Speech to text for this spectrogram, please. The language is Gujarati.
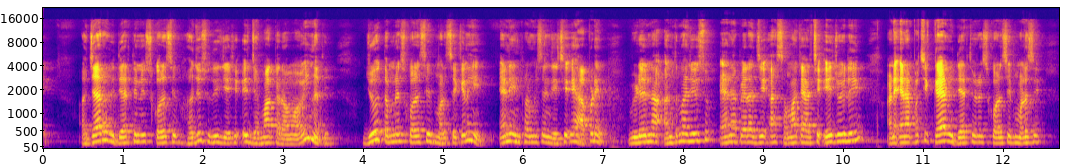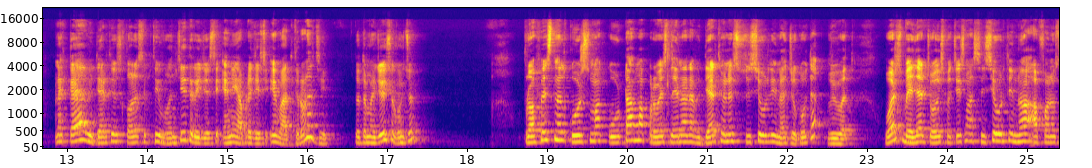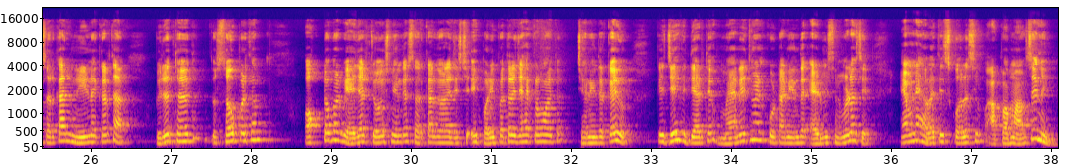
હજારો વિદ્યાર્થીઓની સ્કોલરશિપ હજુ સુધી જે છે એ જમા કરવામાં આવી નથી. જો તમને સ્કોલરશિપ મળશે કે નહીં, એની ઇન્ફોર્મેશન જે છે એ આપણે વિડીયોના અંતમાં જોઈશું. એના પહેલાં જે આ સમાચાર છે એ જોઈ લઈએ અને એના પછી કયા વિદ્યાર્થીઓને સ્કોલરશિપ મળશે અને કયા વિદ્યાર્થીઓ સ્કોલરશિપથી વંચિત રહી જશે એની આપણે જે છે એ વાત કરવાના છીએ. તો તમે જોઈ શકો છો. પ્રોફેશનલ કોર્સમાં કોટામાં પ્રવેશ લેનારા વિદ્યાર્થીઓને શિષ્યવૃત્તિ ન ચૂકવતા વિવાદ. વર્ષ બે હજાર ચોવીસ પચીસમાં શિષ્યવૃત્તિ ન આપવાનો સરકારે નિર્ણય કરતા વિરોધ થયો હતો. તો સૌ પ્રથમ ઓક્ટોબર બે હજાર ચોવીસની અંદર સરકાર દ્વારા જે છે એ પરિપત્ર જાહેર કરવામાં આવ્યો હતો. જેની અંદર કહ્યું કે જે વિદ્યાર્થીઓ મેનેજમેન્ટ કોટાની અંદર એડમિશન મેળવે છે, એમને હવેથી સ્કોલરશિપ આપવામાં આવશે નહીં.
